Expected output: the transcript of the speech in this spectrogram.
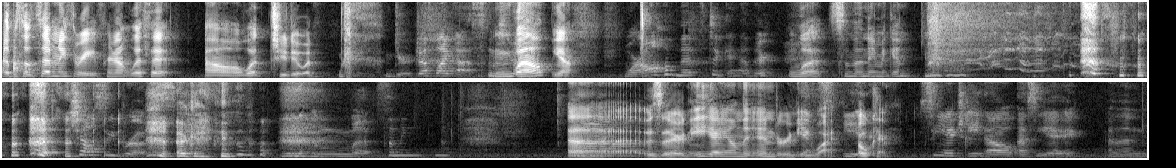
Episode seventy three. If you're not with it, uh, what you doing? You're just like us. well, yeah. we're all in this together. What's the name again? Chelsea Brooks. Okay. Mm, What's the name? Uh, is there an EA on the end or an Yes, EY? EA. Okay. C H E L S E A, and then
